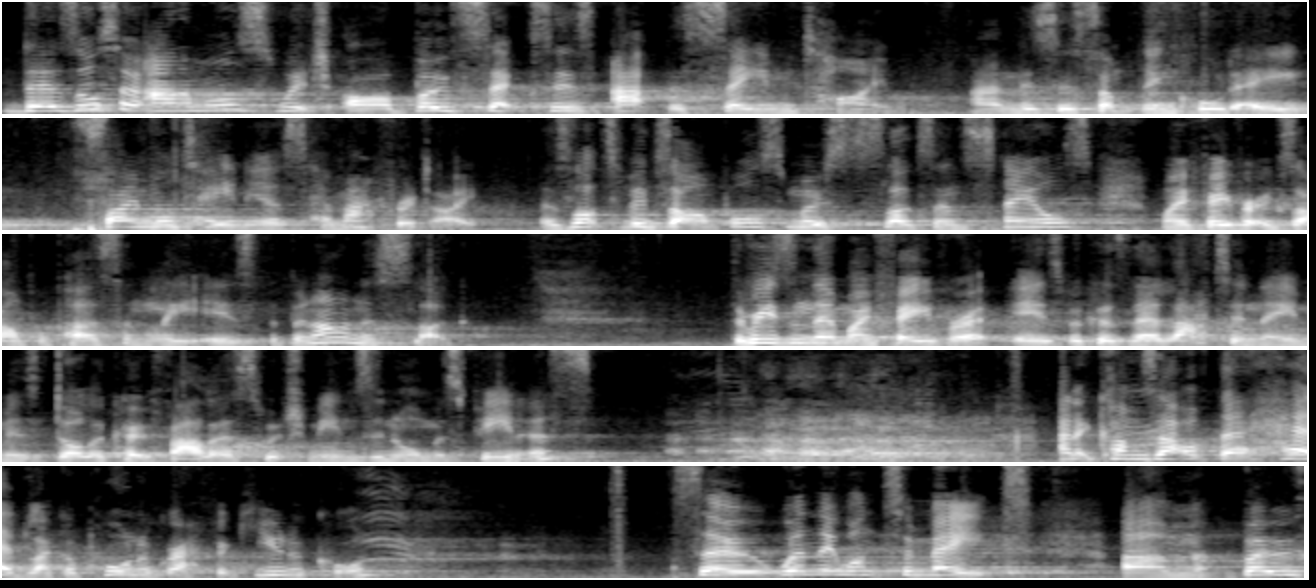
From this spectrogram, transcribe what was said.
There's also animals which are both sexes at the same time and this is something called a simultaneous hermaphrodite. There's lots of examples, most slugs and snails. My favorite example personally is the banana slug. The reason they're my favorite is because their Latin name is dolichophallus, which means enormous penis. and it comes out of their head like a pornographic unicorn. So when they want to mate, um, both,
